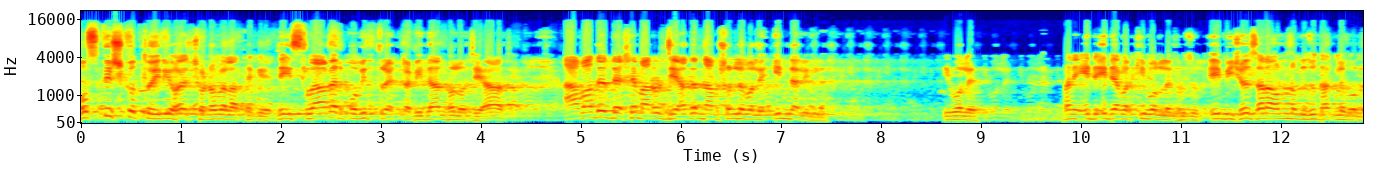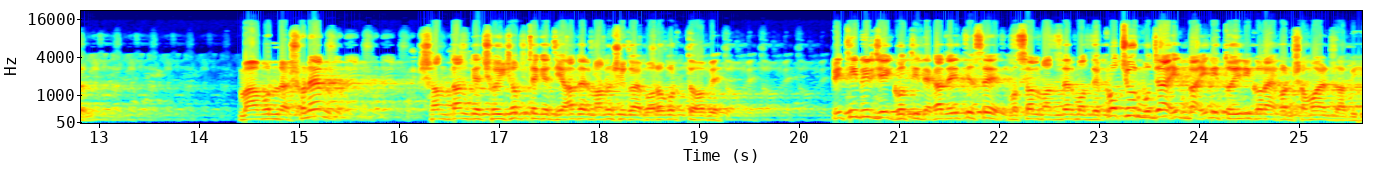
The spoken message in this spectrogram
মস্তিষ্ক তৈরি হয় ছোটবেলা থেকে। যে ইসলামের পবিত্র একটা বিধান হলো জেহাদ। আমাদের দেশে মানুষ জেহাদের নাম শুনলে বলে, ইন্নালিল্লাহ। কি বলে? মানে এটা এটা আবার কি বললেন হুজুর? এই বিষয় ছাড়া অন্য কিছু থাকলে বলেন। মা বোনরা শোনেন সন্তানকে শৈশব থেকে জিহাদের মানসিকতায় বড় করতে হবে পৃথিবীর যে গতি দেখা যাইতেছে মুসলমানদের মধ্যে প্রচুর মুজাহিদ বাহিনী তৈরি করা এখন সময়ের দাবি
